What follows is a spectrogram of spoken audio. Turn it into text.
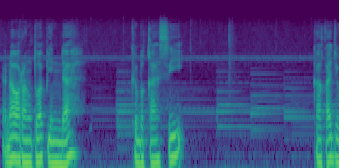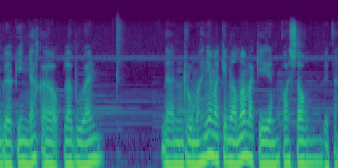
Karena orang tua pindah ke Bekasi. Kakak juga pindah ke pelabuhan dan rumahnya makin lama makin kosong gitu.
